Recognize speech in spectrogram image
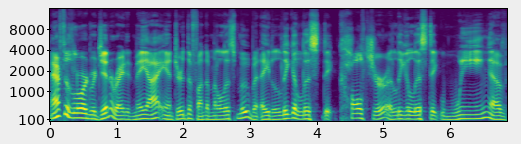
After the Lord regenerated me, I entered the fundamentalist movement, a legalistic culture, a legalistic wing of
